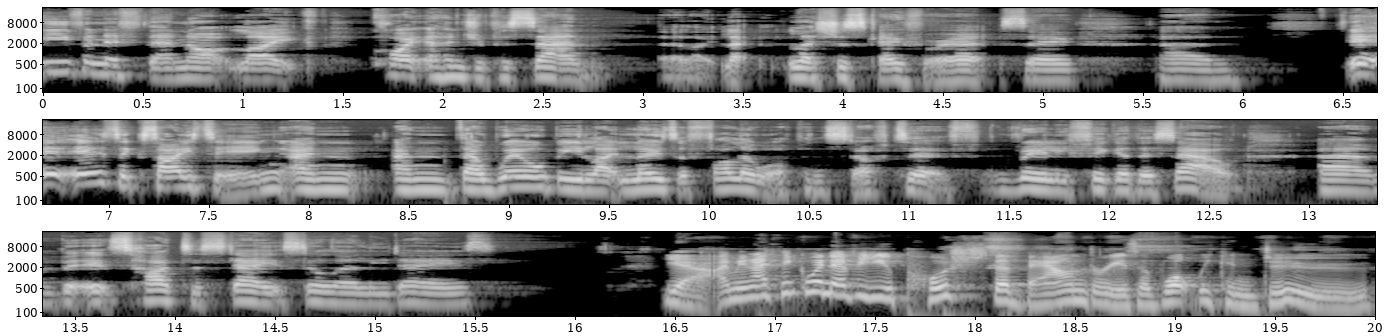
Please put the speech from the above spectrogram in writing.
even if they're not like quite 100%, like, let, let's just go for it. So, um, it, it is exciting and and there will be like loads of follow-up and stuff to f- really figure this out um, but it's hard to stay it's still early days yeah i mean i think whenever you push the boundaries of what we can do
